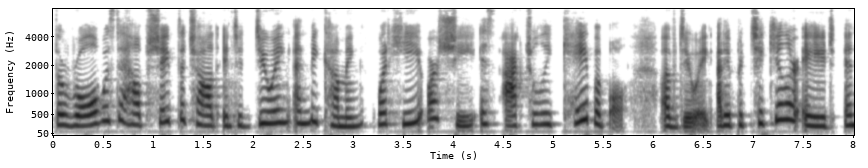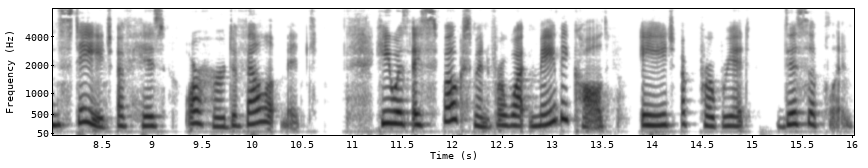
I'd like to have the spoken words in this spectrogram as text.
The role was to help shape the child into doing and becoming what he or she is actually capable of doing at a particular age and stage of his or her development. He was a spokesman for what may be called age appropriate discipline.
